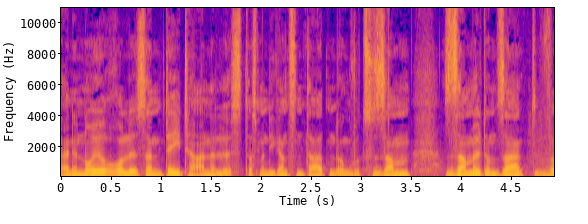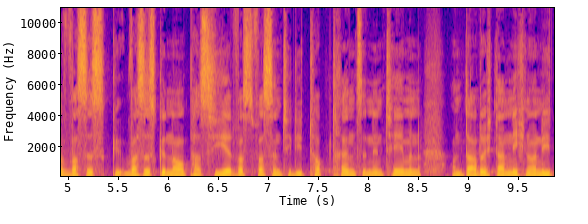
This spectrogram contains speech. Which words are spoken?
eine neue Rolle ist ein Data Analyst, dass man die ganzen Daten irgendwo zusammen zusammensammelt und sagt, was ist, was ist genau passiert, was, was sind hier die Top-Trends in den Themen und dadurch dann nicht nur in die,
